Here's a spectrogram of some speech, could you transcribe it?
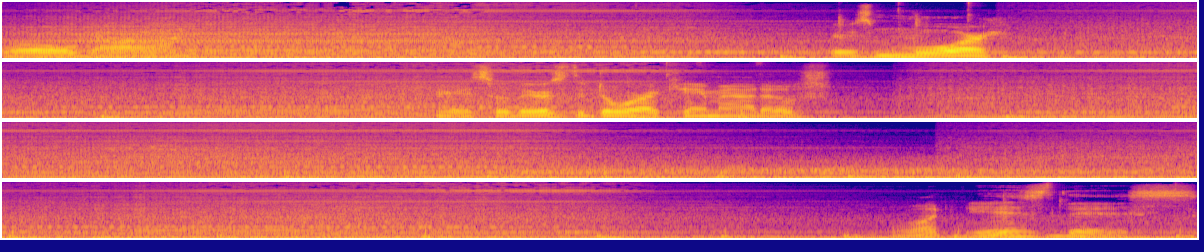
Oh god. There's more. Okay, so there's the door I came out of. What is this?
